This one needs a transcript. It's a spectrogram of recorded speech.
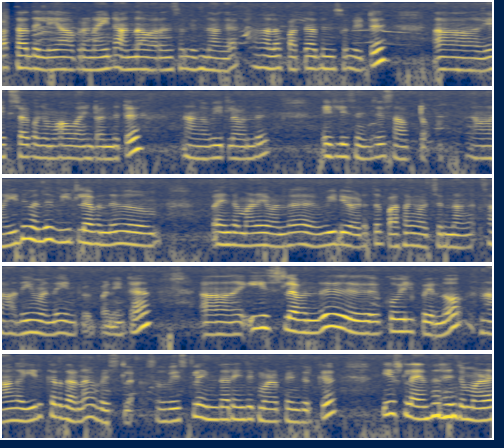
பத்தாது இல்லையா? அப்புறம் நைட்டு அண்ணா வரேன்னு சொல்லியிருந்தாங்க. அதனால் பத்தாதுன்னு சொல்லிட்டு எக்ஸ்ட்ரா கொஞ்சம் மாவு வாங்கிட்டு வந்துட்டு நாங்கள் வீட்டில் வந்து இட்லி செஞ்சு சாப்பிட்டோம். இது வந்து வீட்டில் வந்து பெஞ்ச மழையை வந்து வீடியோ எடுத்து பசங்க வச்சுருந்தாங்க. ஸோ அதையும் வந்து இன்க்ளூட் பண்ணிட்டேன். ஈஸ்டில் வந்து கோயிலுக்கு போயிருந்தோம். நாங்கள் இருக்கிறதான வெஸ்ட்டில் ஸோ வெஸ்ட்டில் இந்த ரேஞ்சுக்கு மழை பெஞ்சிருக்கு. ஈஸ்டில் எந்த ரேஞ்சு மழை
